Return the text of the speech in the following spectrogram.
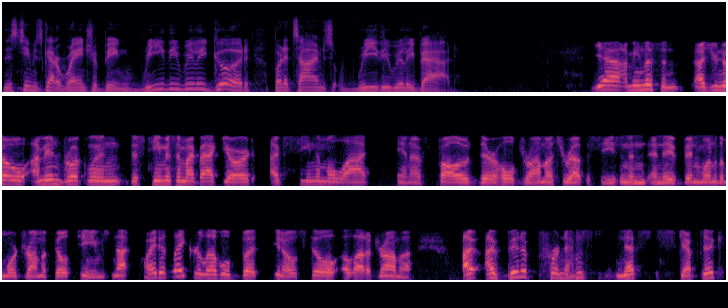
this team has got a range of being really, really good, but at times really, really bad? Yeah, I mean, listen, as you know, I'm in Brooklyn. This team is in my backyard. I've seen them a lot, and I've followed their whole drama throughout the season, and, and they've been one of the more drama-filled teams. Not quite at Laker level, but you know, still a lot of drama. I, I've been a pronounced Nets skeptic,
